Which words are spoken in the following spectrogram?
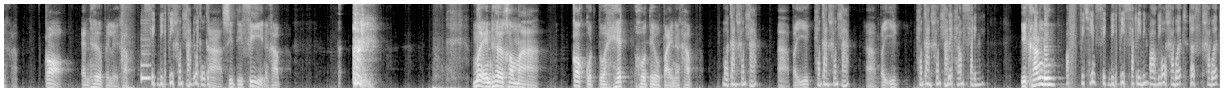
นะครับ ก็ Enter ไปเลยครับ Sig d i f ค้นหาด้วย Google อ่า Certify นะครับ เมื่อ Enter เข้ามา ก็กดตัว Head Hotel ไปนะครับโหมดการค้นหาอ่า ไปอีกผลการค้นหาอ่า ไปอีกผลการค้นหาเว็บพร้อม setting อีกครั้งหนึ่ง Official Sig d i f Streaming Audio Covered Thus Covered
